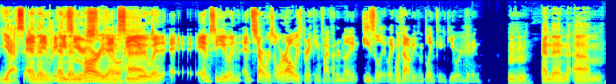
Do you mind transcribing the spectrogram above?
Yes, and, and, then in previous and then years, Mario MCU had, and uh, MCU and, and Star Wars were always breaking 500 million easily, like without even blinking. You were getting Mhm. and then um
